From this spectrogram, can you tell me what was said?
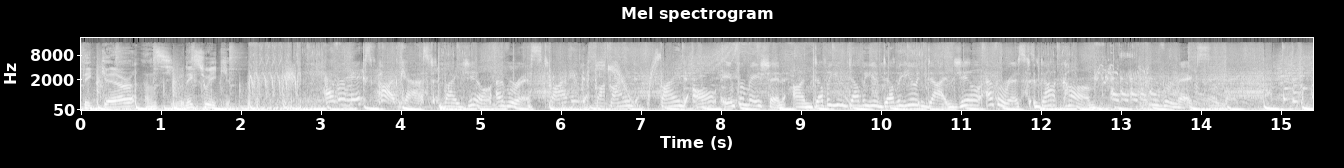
Take care and see you next week. Evermix Podcast by Gil Everest. Find, find, find all information on www.gileverest.com. Evermix.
